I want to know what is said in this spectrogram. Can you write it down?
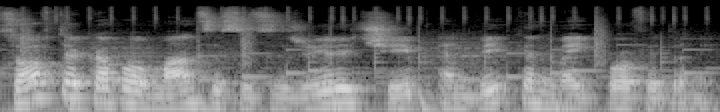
So after a couple of months it is really cheap and we can make profit on it.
